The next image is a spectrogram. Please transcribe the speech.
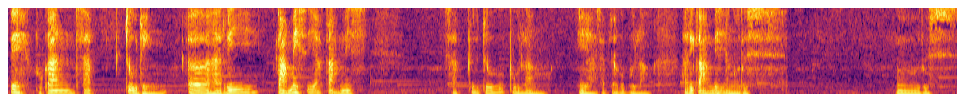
Eh, bukan Sabtu, Ding. Eh, hari Kamis ya, Kamis. Sabtu itu pulang. Iya, Sabtu aku pulang. Hari Kamis yang ngurus ngurus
